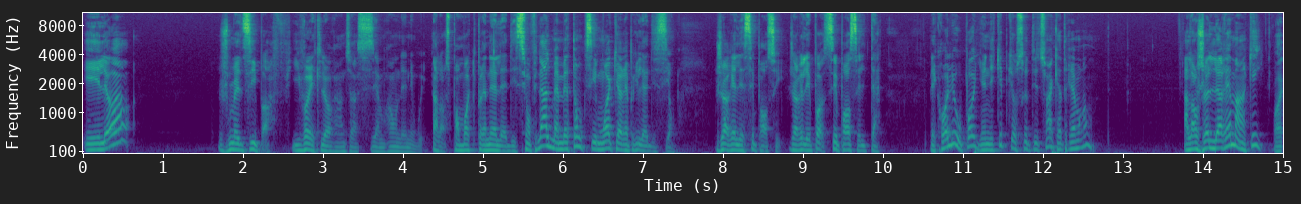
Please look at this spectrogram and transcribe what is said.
Et là, je me dis, bof, il va être là rendu en 6e ronde anyway. Alors, c'est pas moi qui prenais la décision finale, mais mettons que c'est moi qui aurais pris la décision. J'aurais laissé passer. J'aurais laissé passer le temps. Mais croyez ou pas, il y a une équipe qui a sauté dessus en 4e ronde. Alors, je l'aurais manqué. Ouais.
